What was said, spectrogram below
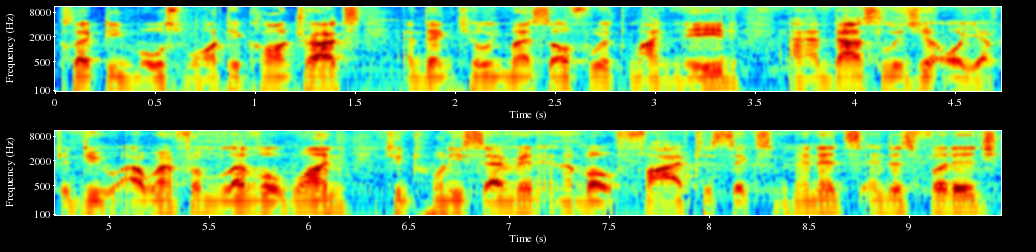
collecting most wanted contracts and then killing myself with my nade and that's legit all you have to do. I went from level 1 to 27 in about 5 to 6 minutes in this footage.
